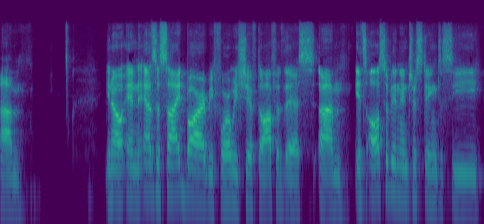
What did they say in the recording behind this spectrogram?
Um, you know, and as a sidebar before we shift off of this, um, it's also been interesting to see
